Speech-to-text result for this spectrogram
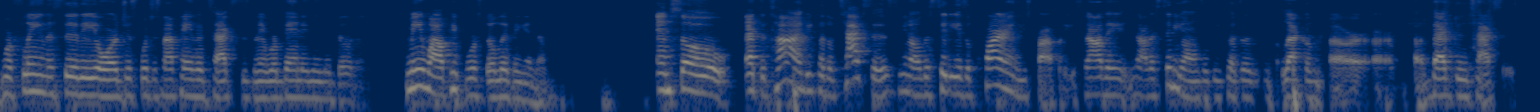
were fleeing the city or just were just not paying their taxes and they were abandoning the buildings. Meanwhile, people were still living in them. And so at the time, because of taxes, you know, the city is acquiring these properties. Now they now the city owns it because of lack of or, or uh, back due taxes.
